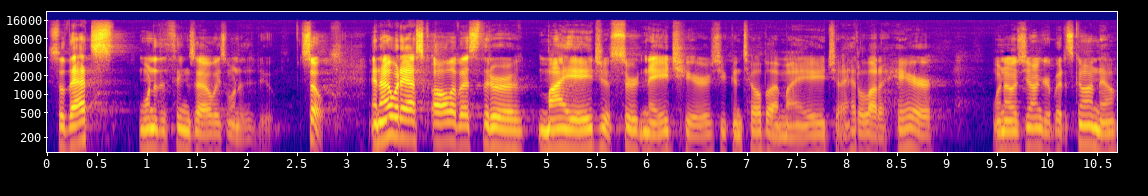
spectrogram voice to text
So that's one of the things I always wanted to do. So, and I would ask all of us that are my age, a certain age here, as you can tell by my age, I had a lot of hair when I was younger, but it's gone now.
